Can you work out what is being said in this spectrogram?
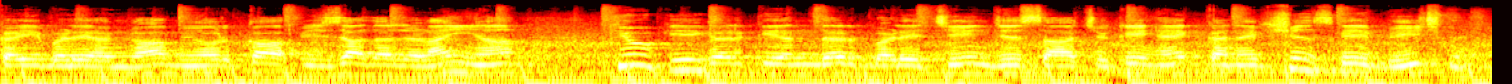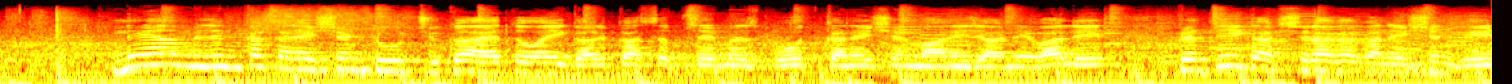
कई बड़े हंगामे और काफ़ी ज़्यादा लड़ाइयाँ, क्योंकि घर के अंदर बड़े चेंजेस आ चुके हैं कनेक्शंस के बीच में. नया मिलन का कनेक्शन टूट चुका है तो वहीं घर का सबसे मज़बूत कनेक्शन माने जाने वाले प्रतीक अक्षरा का कनेक्शन भी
